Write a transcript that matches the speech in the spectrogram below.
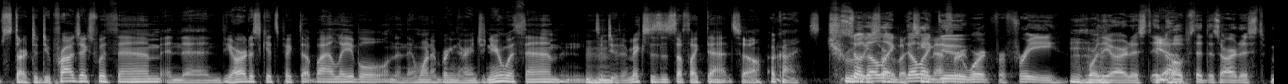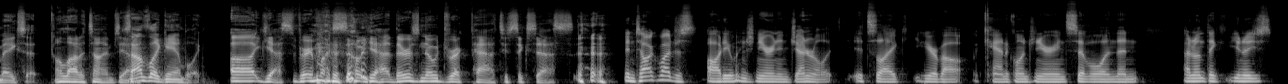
start to do projects with them. And then the artist gets picked up by a label, and then they want to bring their engineer with them and to do their mixes and stuff like that. So Okay. it's truly so they'll sort like of a they'll team like do work for free for the artist in Yeah. hopes that this artist makes it. a lot of times. Yeah. Sounds like gambling. uh, yes, very much so. Yeah. There's no direct path to success. And talk about just audio engineering in general. It's like you hear about mechanical engineering, civil, and then I don't think you know you just,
